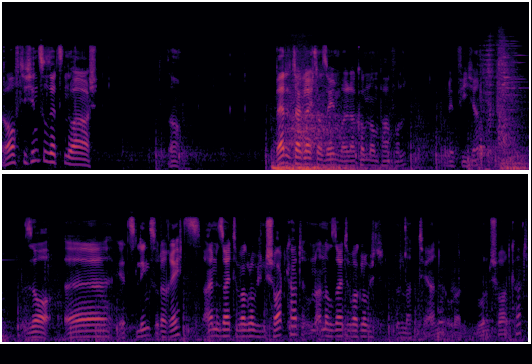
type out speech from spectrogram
Hör auf dich hinzusetzen, du Arsch. So. Werdet ihr gleich noch sehen, weil da kommen noch ein paar von. Von den Viechern. So, äh, jetzt links oder rechts. Eine Seite war, glaube ich, ein Shortcut und andere Seite war, glaube ich, eine Laterne oder nur ein Shortcut.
